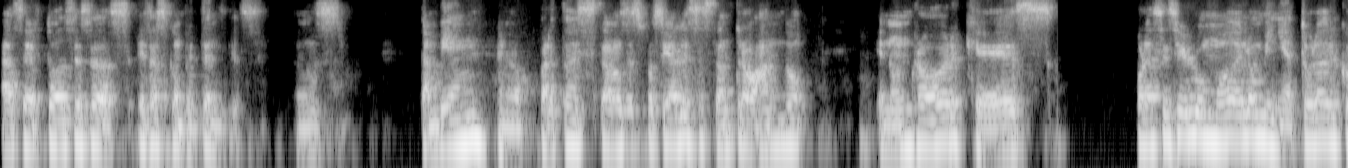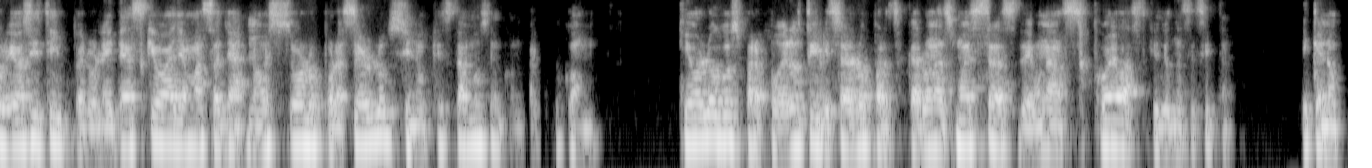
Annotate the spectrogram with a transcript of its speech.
hacer todas esas, esas competencias. Entonces, también en la parte de sistemas espaciales están trabajando en un rover que es por así decirlo, un modelo miniatura del Curiosity, pero la idea es que vaya más allá, no es solo por hacerlo, sino que estamos en contacto con geólogos para poder utilizarlo para sacar unas muestras de unas cuevas que ellos necesitan y que no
